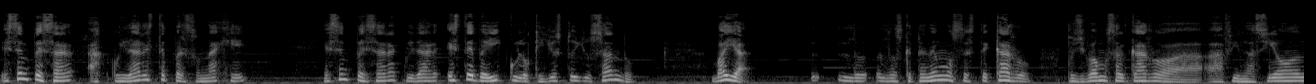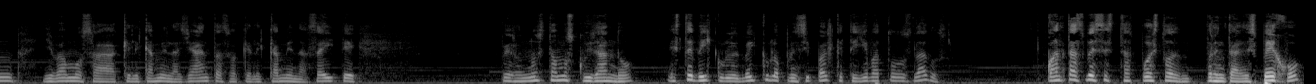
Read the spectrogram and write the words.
es empezar a cuidar este personaje es empezar a cuidar este vehículo que yo estoy usando. Vaya, los que tenemos este carro, pues llevamos al carro a, afinación, llevamos a que le cambien las llantas o a que le cambien aceite, pero no estamos cuidando este vehículo, el vehículo principal que te lleva a todos lados. ¿Cuántas veces estás puesto frente al espejo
